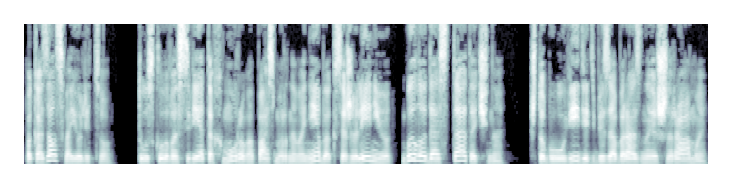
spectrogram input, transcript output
показал свое лицо. Тусклого света хмурого пасмурного неба, к сожалению, было достаточно, чтобы увидеть безобразные шрамы,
